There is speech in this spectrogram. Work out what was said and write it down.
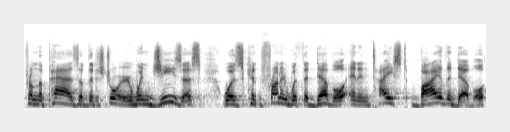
from the paths of the destroyer. When Jesus was confronted with the devil and enticed by the devil,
